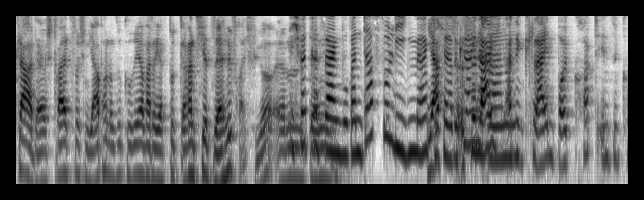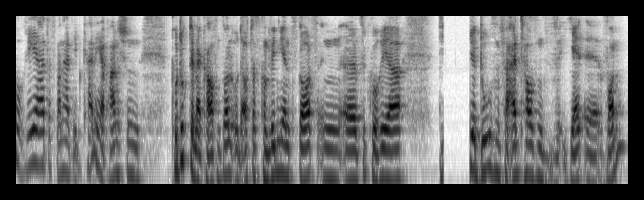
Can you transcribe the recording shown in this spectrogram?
klar, der Streit zwischen Japan und Südkorea war da jetzt garantiert sehr hilfreich für. Ähm, ich wollte gerade sagen, woran das wohl liegen mag. Ja, ich habe keine vielleicht Ahnung. an den kleinen Boykott in Südkorea, dass man halt eben keine japanischen Produkte mehr kaufen soll und auch das Convenience Stores in äh, Südkorea die vier Dosen für 1000 äh, Won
